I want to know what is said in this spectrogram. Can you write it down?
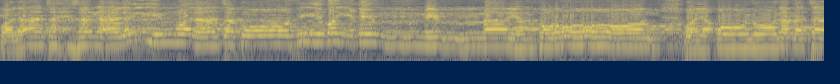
ولا تحزن عليهم ولا تكون في ضيق مما يمكرون. ويقولون متى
